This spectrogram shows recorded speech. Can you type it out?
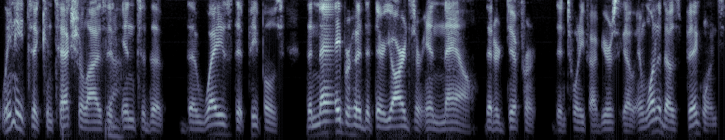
we need to contextualize it Yeah. into the the ways that people's the neighborhood that their yards are in now that are different than 25 years ago. And one of those big ones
